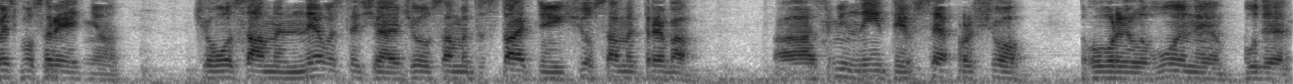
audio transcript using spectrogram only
безпосередньо, чого саме не вистачає, чого саме достатньо і що саме треба а, змінити. Все, про що говорили воїни, буде,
